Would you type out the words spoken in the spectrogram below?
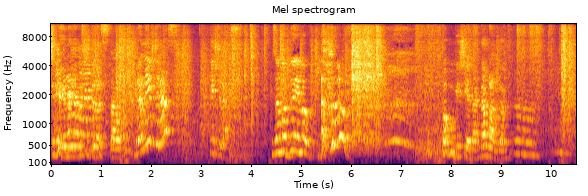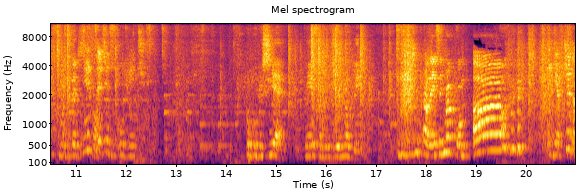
Czekajmy, jak się teraz stało. Gramy jeszcze raz? Jeszcze raz. Zamorduję małpki. Pogubisz je tak, naprawdę. No, widać Nie chcę cię zgubić. Pogubisz je. Nie jestem drugiej nogiej. Ale jesteś małpką. O! I dziewczyną.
